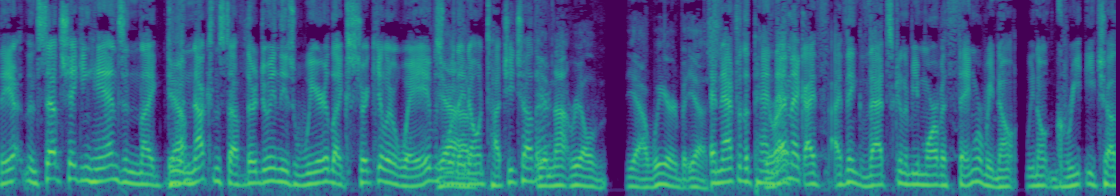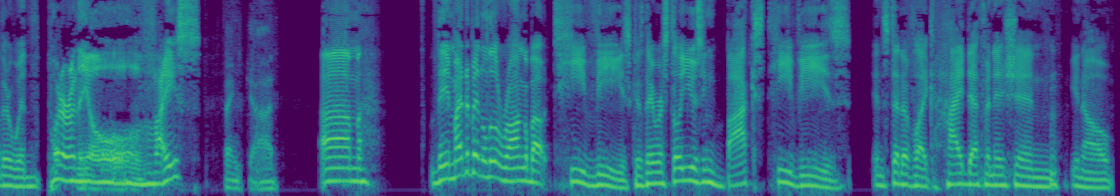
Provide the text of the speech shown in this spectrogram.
They instead of shaking hands and like doing Yeah. knucks and stuff, they're doing these weird like circular waves where they don't touch each other. You're not real. Yeah, weird, but yes. and after the You're right. pandemic, I I think that's going to be more of a thing where we don't we don't greet each other with put her in the old vice. Thank God. Um, they might have been a little wrong about TVs because they were still using box TVs instead of like high definition, you know,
